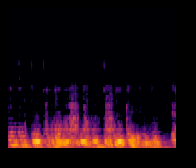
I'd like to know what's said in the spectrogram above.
lost in trouble.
